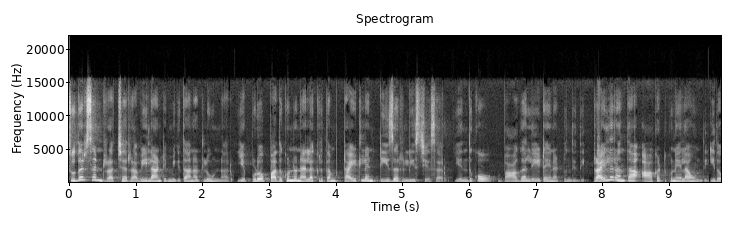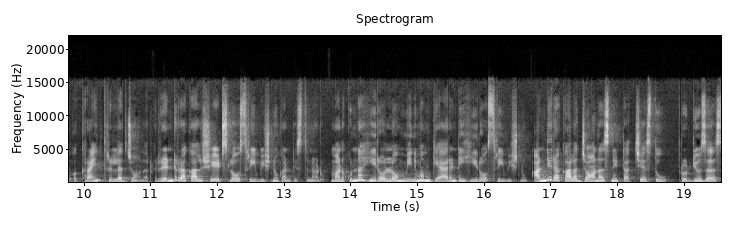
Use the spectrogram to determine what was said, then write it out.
సుదర్శన్ రచ్చ రవి లాంటి మిగతా నటులు ఉన్నారు. ఎప్పుడో పదకొండు నెలల క్రితం టైటిల్ అండ్ టీజర్ రిలీజ్ చేశారు. ఎందుకో బాగా లేట్ అయినట్టుంది ఇది ట్రైలర్ అంతా ఆకట్టుకునేలా ఉంది. ఇదొక క్రైమ్ థ్రిల్లర్ జానర్. రెండు రకాల షేడ్స్లో శ్రీ విష్ణు కనిపిస్తున్నాడు. మనకున్న హీరోల్లో minimum guarantee hero Sri Vishnu. అన్ని రకాల జానర్స్ని టచ్ చేస్తూ ప్రొడ్యూసర్స్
